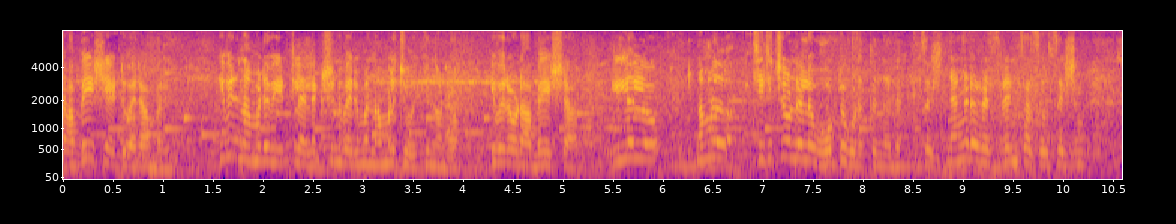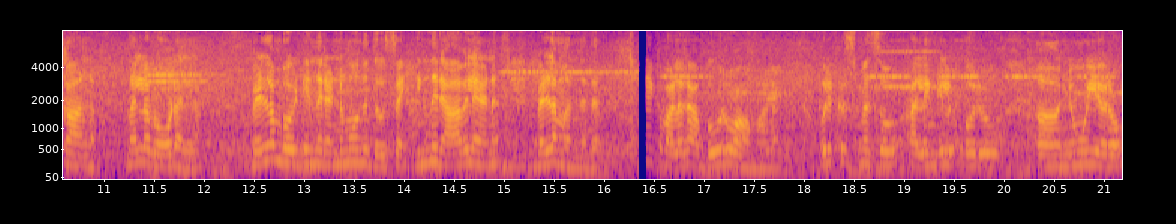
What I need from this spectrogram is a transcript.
അപേക്ഷയായിട്ട് വരാൻ പറയും ഇവർ നമ്മുടെ വീട്ടിൽ ഇലക്ഷൻ വരുമ്പോൾ നമ്മൾ ചോദിക്കുന്നുണ്ടോ? ഇവരോട് അപേക്ഷ? ഇല്ലല്ലോ. നമ്മൾ ചിരിച്ചുകൊണ്ടല്ലോ വോട്ട് കൊടുക്കുന്നത്? ഞങ്ങളുടെ റെസിഡൻസ് അസോസിയേഷൻ കാണണം. നല്ല റോഡല്ല. വെള്ളം പോയിട്ട് ഇന്ന് രണ്ട് മൂന്ന് ദിവസം ഇന്ന് രാവിലെയാണ് വെള്ളം വന്നത്. ഇതിനൊക്കെ വളരെ അപൂർവമാണ്. ഒരു ക്രിസ്മസോ അല്ലെങ്കിൽ ഒരു ന്യൂ ഇയറോ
